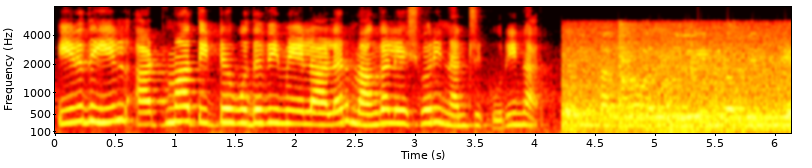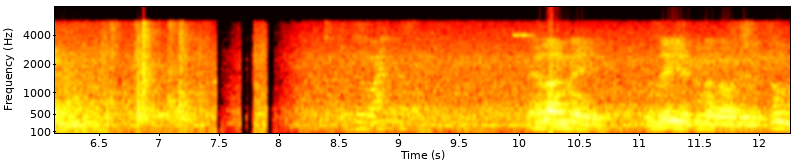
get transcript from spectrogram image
இறுதியில் அட்மா திட்ட உதவி மேலாளர் மங்களேஸ்வரி நன்றி கூறினார். வேளாண்மை உதவி இயக்குனர் அவர்களுக்கும்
